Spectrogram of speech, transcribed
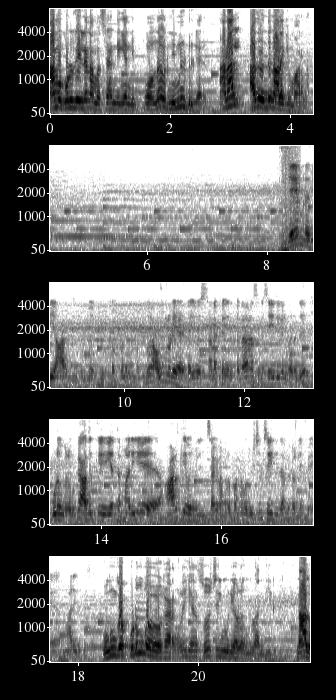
நாம கொள்கையில் நம்ம ஸ்டாண்டிங்காக நிற்போம்னு அவர் நின்றுட்டு இருக்காரு. ஆனால் அது வந்து நாளைக்கு மாறலாம். ஜெயம் ரவி ஆர்த்தி ரொம்ப டூர் கப்பல் இருக்கும்போது அவங்களுடைய டைவர்ஸ் நடக்க இருக்கதா சில செய்திகள் வருது. ஊடகங்களுக்கு அதுக்கு ஏற்ற மாதிரியே ஆர்த்தி அவர்கள் இன்ஸ்டாகிராமில் பண்ண ஒரு விஷயம் செய்தித்தாள்கள்லேயும் இப்போ மாறி இருக்கு சார். உங்கள் குடும்ப விவகாரங்களை ஏன் சோஷியல் மீடியாவில் வந்து வாந்தி நாலு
